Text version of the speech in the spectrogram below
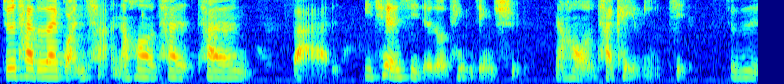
就是他都在观察，然后他他把一切的细节都听进去，然后他可以理解，就是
